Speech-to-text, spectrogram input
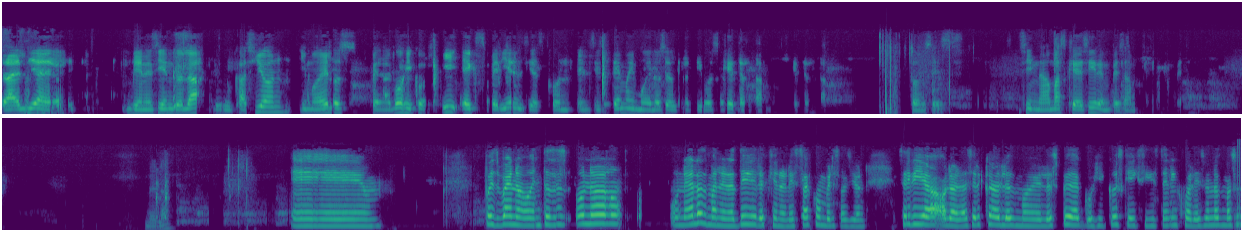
trae el día de hoy viene siendo la educación y modelos pedagógicos y experiencias con el sistema y modelos educativos que tratamos. Entonces, sin nada más que decir, empezamos. ¿Verdad? Eh, pues bueno, entonces uno, una de las maneras de direccionar esta conversación sería hablar acerca de los modelos pedagógicos que existen y cuáles son los más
